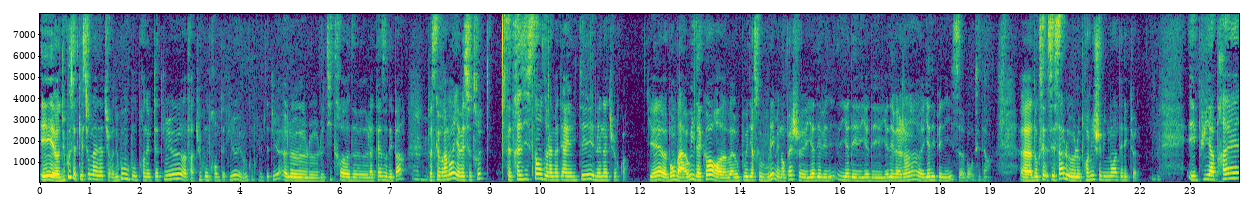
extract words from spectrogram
Et euh, du coup, cette question de la nature, et du coup, vous comprenez peut-être mieux, enfin, tu comprends peut-être mieux, et vous comprenez peut-être mieux, euh, le, le, titre de la thèse au départ, mhm. parce que vraiment, il y avait ce truc, cette résistance de la matérialité et de la nature, quoi. Qui est, euh, bon, bah oui, d'accord, bah, vous pouvez dire ce que vous voulez, mais n'empêche, il y, a des, y a des, il, y a des, il y a des vagins, il y a des pénis, bon, etc. donc, c'est ça le, premier cheminement intellectuel. Mhm. Et puis après,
